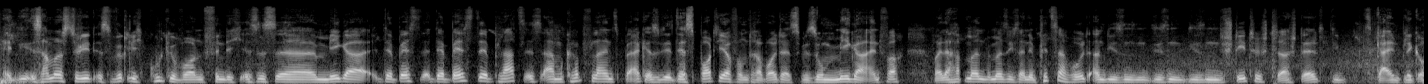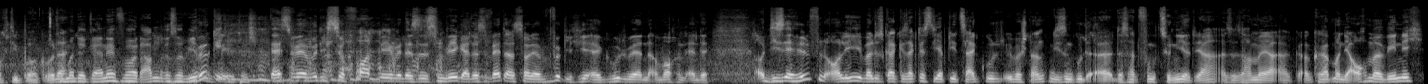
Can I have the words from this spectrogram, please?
Hey, die Summer Street ist wirklich gut geworden, finde ich. Es ist äh, mega. Der beste, der beste Platz ist am Köpfleinsberg. Also der, der Spot hier vom Travolta ist sowieso mega einfach, weil da hat man, wenn man sich seine Pizza holt, an diesen, diesen, diesen Stehtisch da stellt, die geilen Blick auf die Burg, oder? Kann man dir gerne für heute Abend reservieren? Wirklich? Das würde ich sofort nehmen. Das ist mega. Das Wetter soll ja wirklich hier gut werden am Wochenende. Und diese Hilfen, Olli, weil du es gerade gesagt hast, ihr habt die Zeit gut überstanden, die sind gut, äh, das hat funktioniert, ja. Also das haben wir ja, hört man ja auch immer wenig.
